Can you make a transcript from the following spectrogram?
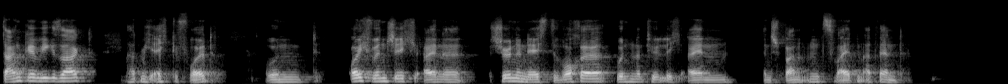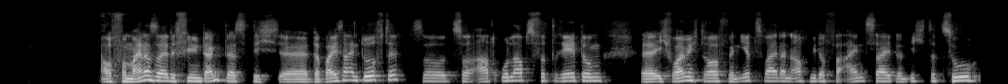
danke, wie gesagt. Hat mich echt gefreut. Und euch wünsche ich eine schöne nächste Woche und natürlich einen entspannten zweiten Advent. Auch von meiner Seite vielen Dank, dass ich äh, dabei sein durfte, so zur Art Urlaubsvertretung. Äh, ich freue mich drauf, wenn ihr zwei dann auch wieder vereint seid und ich dazu,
